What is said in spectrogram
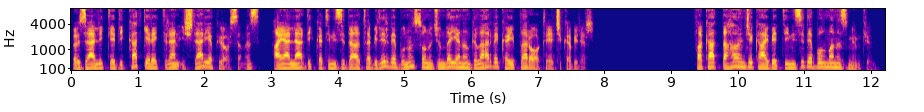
Özellikle dikkat gerektiren işler yapıyorsanız, hayaller dikkatinizi dağıtabilir ve bunun sonucunda yanılgılar ve kayıplar ortaya çıkabilir. Fakat daha önce kaybettiğinizi de bulmanız mümkün.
